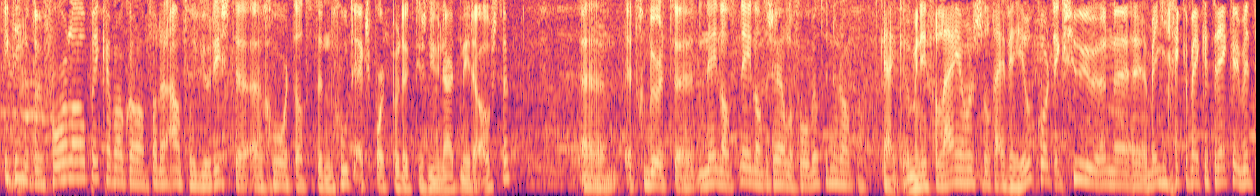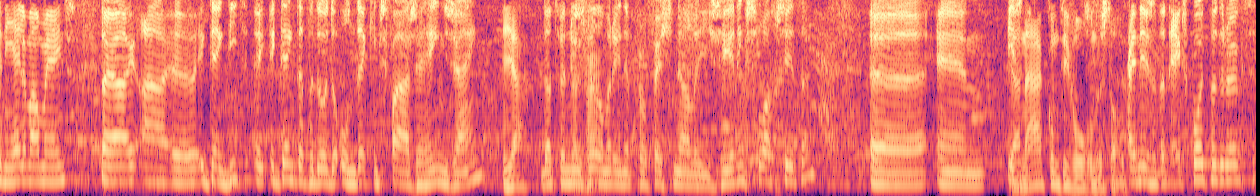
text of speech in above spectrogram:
Ik denk dat we voorlopen. Ik heb ook al van een aantal juristen gehoord dat het een goed exportproduct is nu naar het Midden-Oosten. Uh, het gebeurt, uh, Nederland, Nederland is een hele voorbeeld in Europa. Kijk, meneer Van Leijenhorst, nog even heel kort. Ik zie u een, uh, een beetje gekke bekken trekken. U bent het er niet helemaal mee eens? Nou ja, ik, denk niet, ik, ik, denk dat we door de ontdekkingsfase heen zijn. Ja, dat we nu veel meer in een professionaliseringsslag zitten. en Daarna komt die volgende stap. En is het een exportproduct?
